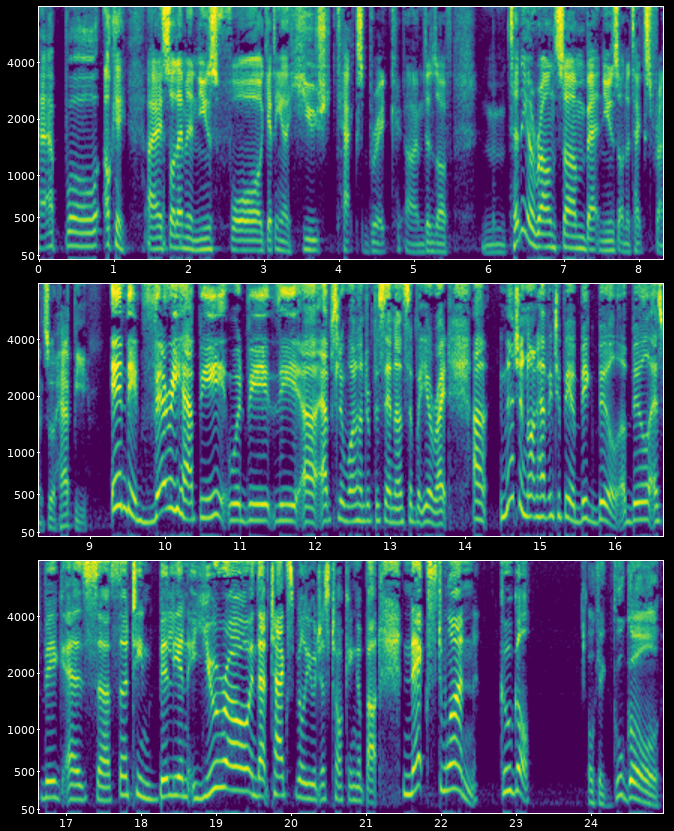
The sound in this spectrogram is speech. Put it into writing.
Apple. Okay, I saw them in the news for getting a huge tax break uh, in terms of mm, turning around some bad news on the tax front. So happy. Indeed, very happy would be the uh, absolute 100% answer, but you're right. Uh, imagine not having to pay a big bill, a bill as big as uh, 13 billion euro in that tax bill you were just talking about. Next one, Google. Okay, Google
